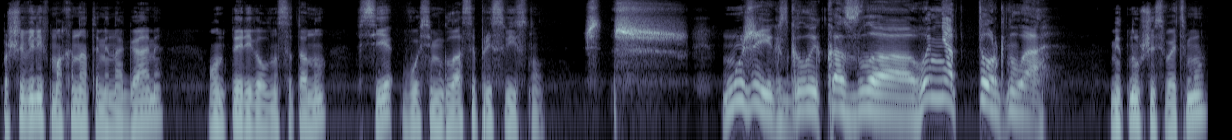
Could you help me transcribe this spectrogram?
Пошевелив мохнатыми ногами, он перевел на сатану все восемь глаз и присвистнул. Мужик с головой козла, во меня торкнуло! Метнувшись во тьму,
